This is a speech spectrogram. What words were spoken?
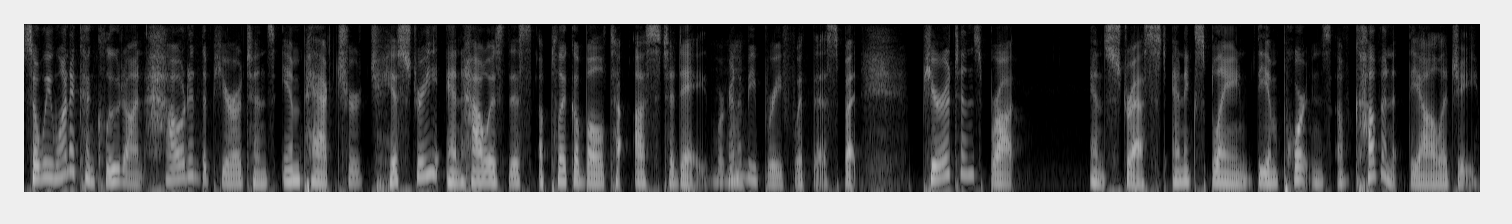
So we want to conclude on how did the Puritans impact church history and how is this applicable to us today? We're going to be brief with this, but Puritans brought and stressed and explained the importance of covenant theology.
